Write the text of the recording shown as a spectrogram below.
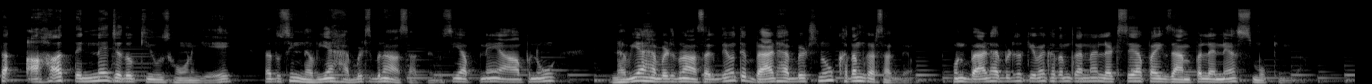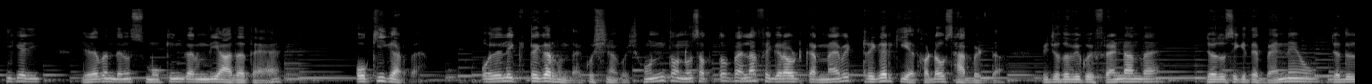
ਤਾਂ ਆਹ ਤਿੰਨੇ ਜਦੋਂ ਕਿਊਜ਼ ਹੋਣਗੇ, ਤਾਂ ਤੁਸੀਂ ਨਵੀਆਂ ਹੈਬਿਟਸ ਬਣਾ ਸਕਦੇ ਹੋ। ਤੁਸੀਂ ਆਪਣੇ ਆਪ ਨੂੰ ਨਵੀਆਂ ਹੈਬਿਟਸ ਬਣਾ ਸਕਦੇ ਹੋ ਤੇ ਬੈਡ ਹੈਬਿਟਸ ਨੂੰ ਖਤਮ ਕਰ ਸਕਦੇ ਹੋ। ਹੁਣ ਬੈਡ ਹੈਬਿਟਸ ਨੂੰ ਕਿਵੇਂ ਖਤਮ ਕਰਨਾ ਹੈ? ਲੈਟਸ ਸੇ ਆਪਾਂ ਐਗਜ਼ਾਮਪਲ ਲੈਨੇ ਆ ਸਮੋਕਿੰਗ ਦਾ। ਠੀਕ ਹੈ ਜੀ? ਜਿਹੜੇ ਬੰਦੇ ਨੂੰ ਸਮੋਕਿੰਗ ਕਰਨ ਦੀ ਆਦਤ ਹੈ, ਉਹ ਕੀ ਕਰਦਾ? ਉਹਦੇ ਲਈ ਇੱਕ ਟ੍ਰਿਗਰ ਹੁੰਦਾ ਹੈ ਕੁਛ ਨਾ ਕੁਛ। ਹੁਣ ਤੁਹਾਨੂੰ ਸਭ ਤੋਂ ਪਹਿਲਾਂ ਫਿਗਰ ਆਊਟ ਕਰਨਾ ਹੈ ਵੀ ਟ੍ਰਿਗਰ ਕੀ ਹੈ ਤੁਹਾਡਾ ਉਸ ਹੈਬਿਟ ਦਾ। ਵੀ ਜਦੋਂ ਵੀ ਕੋਈ ਫਰੈਂਡ ਆਂਦਾ ਹੈ, ਜਦੋਂ ਤੁਸੀਂ ਕਿਤੇ ਬੈਠਨੇ ਹੋ, ਜਦੋਂ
